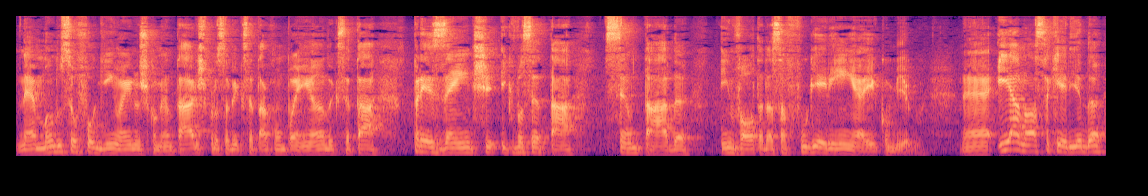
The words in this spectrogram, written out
Né? Manda o seu foguinho aí nos comentários para eu saber que você está acompanhando, que você está presente e que você está sentada em volta dessa fogueirinha aí comigo. Né? E a nossa querida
